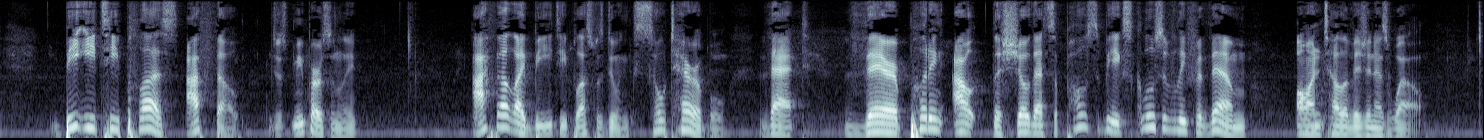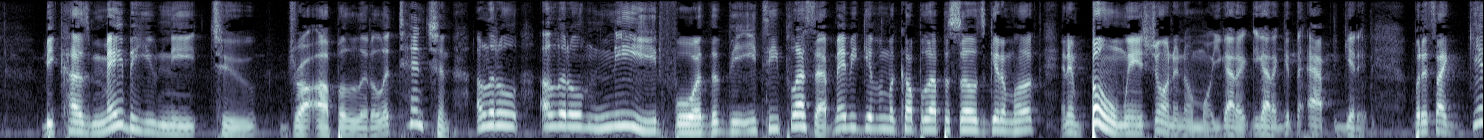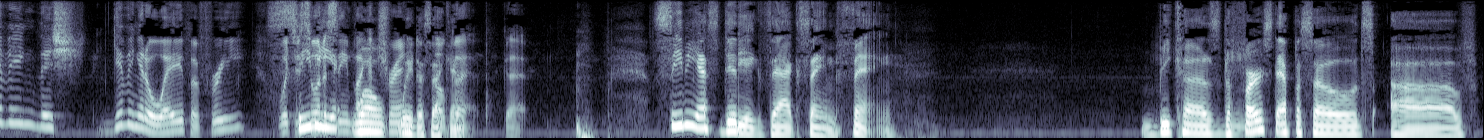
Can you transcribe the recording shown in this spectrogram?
BET Plus, I felt, just me personally, I felt like BET Plus was doing so terrible that they're putting out the show that's supposed to be exclusively for them on television as well. Because maybe you need to draw up a little attention, a little a little need for the BET Plus app. Maybe give them a couple episodes, get them hooked, and then boom, we ain't showing it no more. You got to you got to get the app to get it. But it's like giving this giving it away for free, which is sort of CBS seemed like well, a trend. wait a Oh, second. ahead. Go ahead. CBS did the exact same thing because the first episodes of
